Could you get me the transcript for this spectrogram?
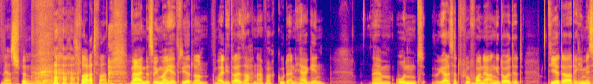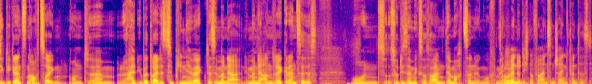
mehr das Schwimmen oder das Fahrradfahren? Nein, deswegen mache ich ja Triathlon, weil die drei Sachen einfach gut einhergehen. Ähm, und ja, das hat Flo vorhin ja angedeutet, die ja da regelmäßig die Grenzen aufzeigen und ähm, halt über drei Disziplinen hinweg, das immer eine, immer eine andere Grenze ist. Und so dieser Mix aus allem, der macht es dann irgendwo für mich. Aber wenn du dich nur für eins entscheiden könntest.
